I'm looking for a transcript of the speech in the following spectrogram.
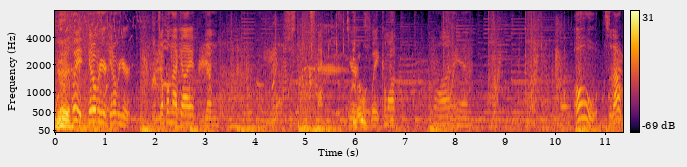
wait. Get over here. Get over here. Jump on that guy and then just smack him. Here. Move. Wait, come on. Come on and. Oh, so that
